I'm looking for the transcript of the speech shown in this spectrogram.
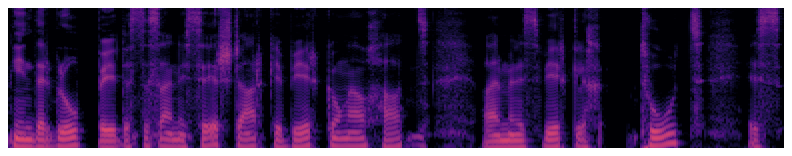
in der Gruppe, dass das eine sehr starke Wirkung auch hat, weil man es wirklich tut. Es,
